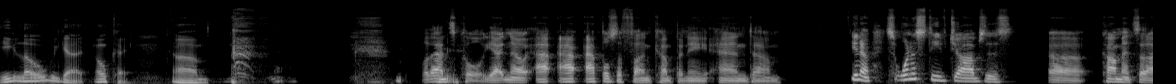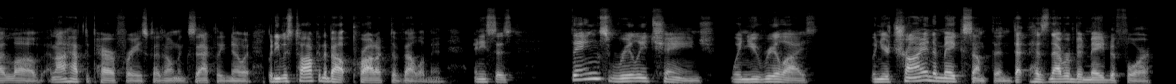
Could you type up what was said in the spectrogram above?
Elo, we got okay. Um, well, that's cool. Yeah, no, a- a- Apple's a fun company, and um, you know, so one of Steve Jobs's uh, comments that I love, and I have to paraphrase because I don't exactly know it, but he was talking about product development. And he says, things really change when you realize when you're trying to make something that has never been made before,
